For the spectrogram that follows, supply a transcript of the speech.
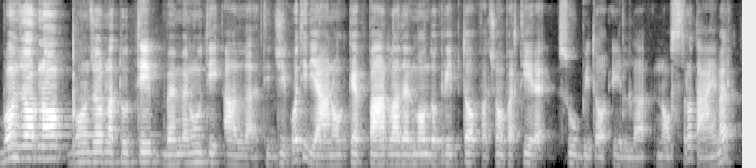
Buongiorno, buongiorno a tutti, benvenuti al TG quotidiano che parla del mondo cripto. Facciamo partire subito il nostro timer.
